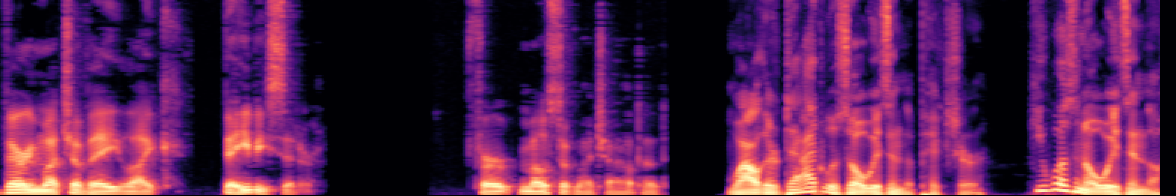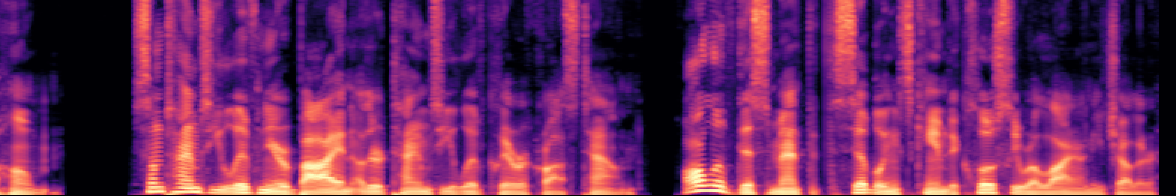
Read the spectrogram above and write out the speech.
very much of a like babysitter for most of my childhood. While their dad was always in the picture, he wasn't always in the home. Sometimes he lived nearby and other times he lived clear across town. All of this meant that the siblings came to closely rely on each other.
